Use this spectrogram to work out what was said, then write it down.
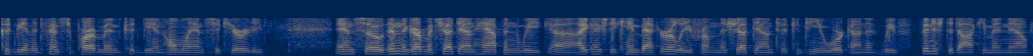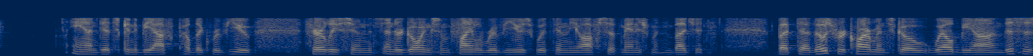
Could be in the Defense Department, could be in Homeland Security. And so then the government shutdown happened. We uh, I actually came back early from the shutdown to continue work on it. We've finished the document now, and it's going to be out for public review fairly soon. It's undergoing some final reviews within the Office of Management and Budget. But uh, those requirements go well beyond. This is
